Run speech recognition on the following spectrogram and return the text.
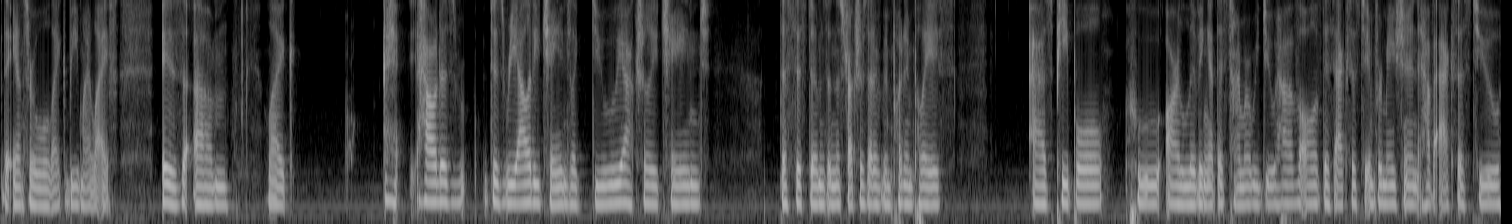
the answer will like be my life is um like how does does reality change? Like do we actually change the systems and the structures that have been put in place as people who are living at this time where we do have all of this access to information have access to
